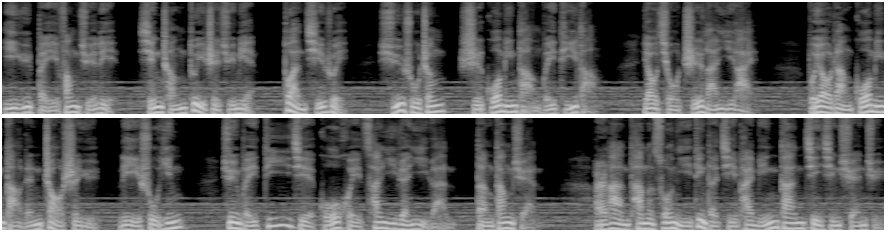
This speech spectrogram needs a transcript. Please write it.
已与北方决裂，形成对峙局面。段祺瑞、徐树铮视国民党为敌党，要求直兰一爱，不要让国民党人赵世玉、李树英。均为第一届国会参议院议员等当选，而按他们所拟定的几派名单进行选举。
